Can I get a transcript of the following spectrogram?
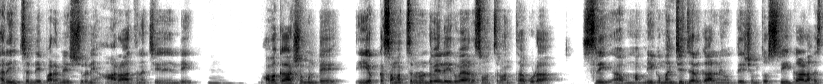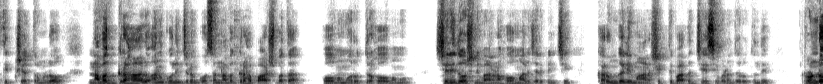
ధరించండి పరమేశ్వరుని ఆరాధన చేయండి. అవకాశం ఉంటే ఈ యొక్క సంవత్సరం రెండు వేల ఇరవై ఆరు సంవత్సరం అంతా కూడా శ్రీ మీకు మంచి జరగాలనే ఉద్దేశంతో శ్రీకాళహస్తి క్షేత్రంలో నవగ్రహాలు అనుకూలించడం కోసం నవగ్రహ పాశుపత హోమము రుద్ర హోమము శనిదోష నివారణ హోమాలు జరిపించి కరుంగలిమాల శక్తిపాతం చేసి ఇవ్వడం జరుగుతుంది. రెండో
